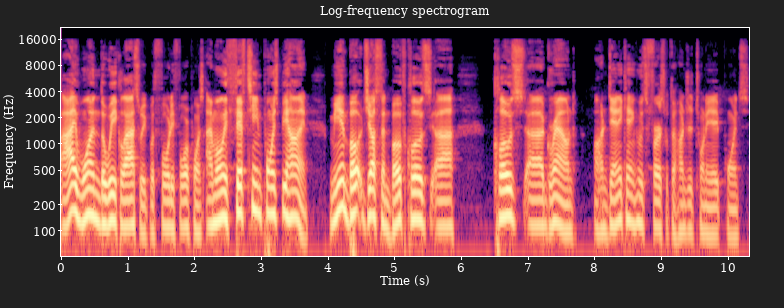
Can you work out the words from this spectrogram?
I won the week last week with 44 points. I'm only 15 points behind. Me and Bo- Justin both closed uh, closed uh, ground on Danny King, who's first with 128 points,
